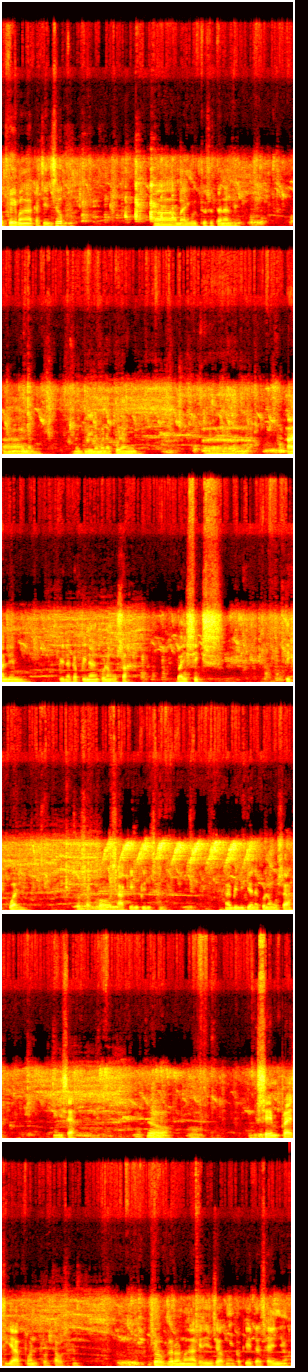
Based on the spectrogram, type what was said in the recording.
Okay mga kasinso. Ah, may gusto sa tanan. Ah, nag nagbili naman ako ng ah, anim. Pinagapinan ko ng usa by 6 take 1. So ko sa aking pinsan. Ah, binigyan ako ng usa. Ng isa. So same price gyapon 4,000. So karon mga kasinso, akong ipakita sa inyo.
